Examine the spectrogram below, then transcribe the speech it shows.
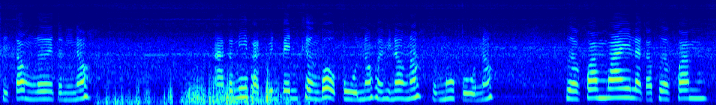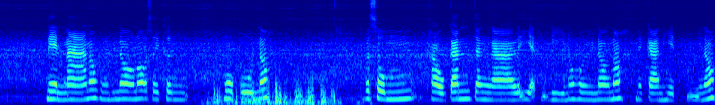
ถูกต้องเลยตัวนี้เนาะอ่าตัวนี้ผัดเป็นเป็นเครื่องโบ้ปูนเนาะพ่อพี่น้องเนาะเครื่องโม่ปูนเนาะเพื่อความไวแล้วก็เพื่อความเน่นหนาเนาะพ่อพี่น้องเนาะใส่เครื่องโม่ปูนเนาะผสมเข้ากันจังงาละเอียดดีเนาะพ่อพี่น้องเนาะในการเห็ดนี่เนาะ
